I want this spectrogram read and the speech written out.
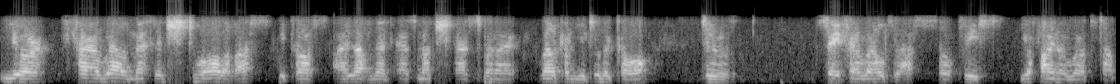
your farewell message to all of us because I love that as much as when I welcome you to the call to say farewell to us. So please, your final words, Tom.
